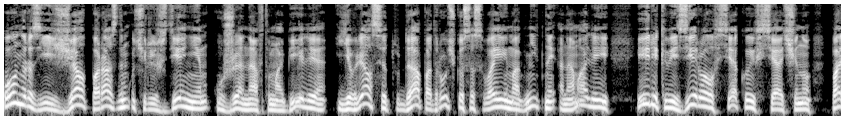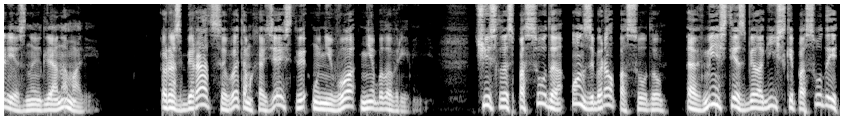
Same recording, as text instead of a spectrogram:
Он разъезжал по разным учреждениям уже на автомобиле, являлся туда под ручку со своей магнитной аномалией и реквизировал всякую всячину, полезную для аномалии. Разбираться в этом хозяйстве у него не было времени. Числась посуда, он забирал посуду, а вместе с биологической посудой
